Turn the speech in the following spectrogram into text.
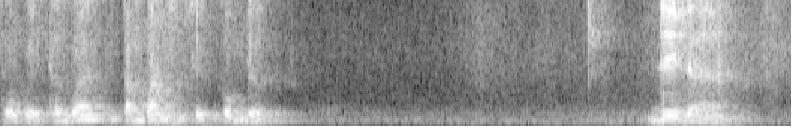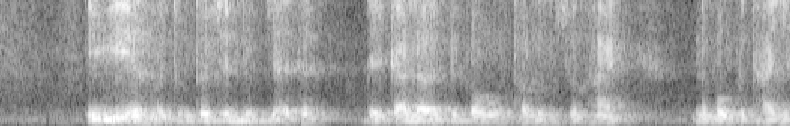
thuộc về thân quán, tâm quán niệm xứ cũng được. Đây là ý nghĩa mà chúng tôi xin được giải thích để trả lời cái câu thảo luận số 2 Nam Mô Bích Thầy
